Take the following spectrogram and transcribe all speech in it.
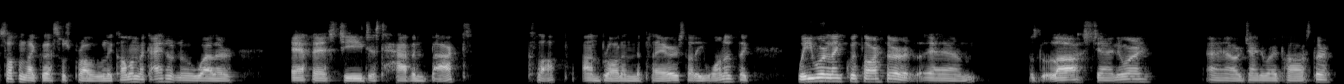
something like this was probably coming. Like I don't know whether FSG just haven't backed Klopp and brought in the players that he wanted. Like we were linked with Arthur. Um, was last January, uh, or January past there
